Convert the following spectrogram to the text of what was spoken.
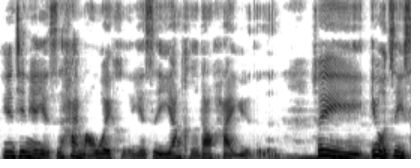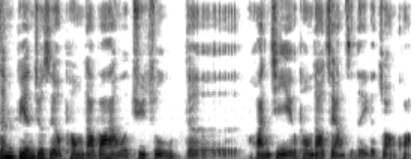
因为今年也是亥卯未合，也是一样合到亥月的人，所以因为我自己身边就是有碰到，包含我居住的。环境也有碰到这样子的一个状况，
